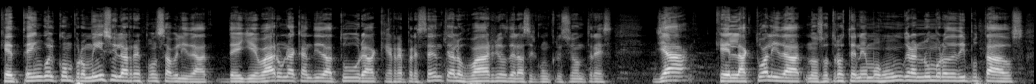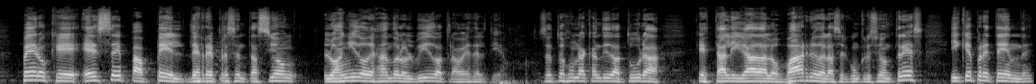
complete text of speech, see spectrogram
que tengo el compromiso y la responsabilidad de llevar una candidatura que represente a los barrios de la Circunscripción 3, ya que en la actualidad nosotros tenemos un gran número de diputados, pero que ese papel de representación lo han ido dejando al olvido a través del tiempo. Entonces, esto es una candidatura que está ligada a los barrios de la circunscripción 3 y que pretende,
